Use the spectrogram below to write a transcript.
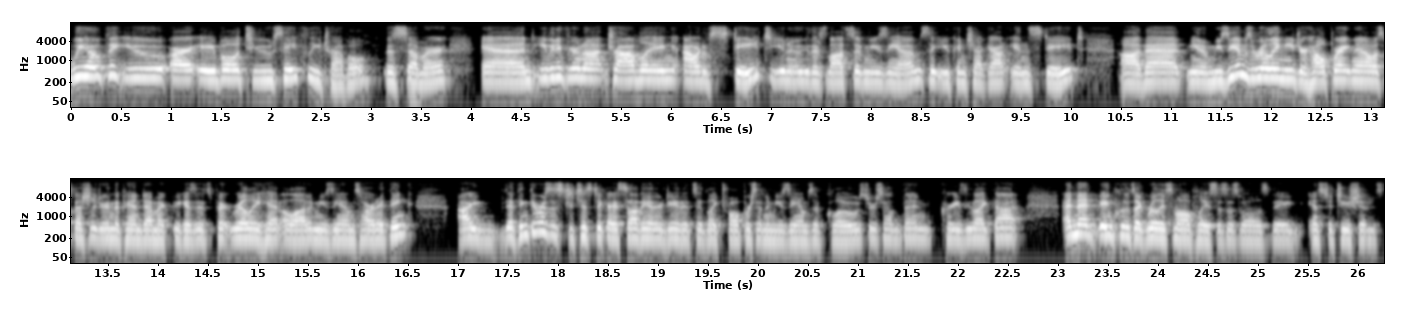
we hope that you are able to safely travel this summer. And even if you're not traveling out of state, you know, there's lots of museums that you can check out in state. Uh, that, you know, museums really need your help right now, especially during the pandemic, because it's really hit a lot of museums hard. I think. I, I think there was a statistic I saw the other day that said like 12% of museums have closed or something crazy like that. And that includes like really small places as well as big institutions.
